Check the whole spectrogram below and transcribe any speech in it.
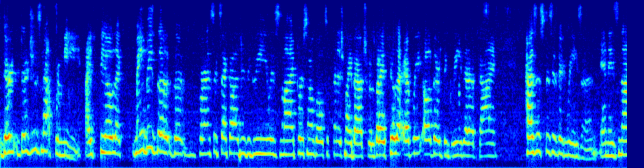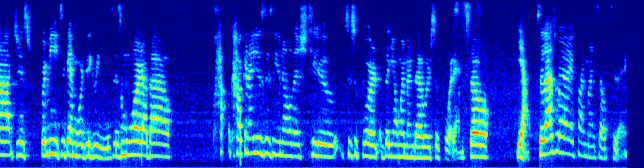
They're they're just not for me. I feel like maybe the the forensic psychology degree was my personal goal to finish my bachelor's, but I feel that every other degree that I've gotten has a specific reason. And it's not just for me to get more degrees. It's more about how, how can i use this new knowledge to to support the young women that we're supporting. So yeah. So that's where i find myself today.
